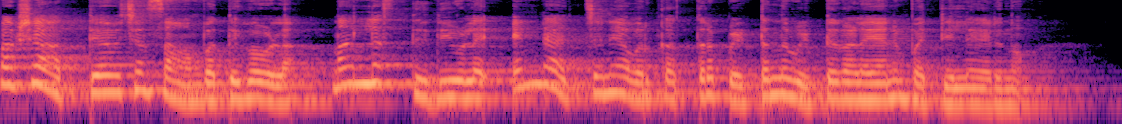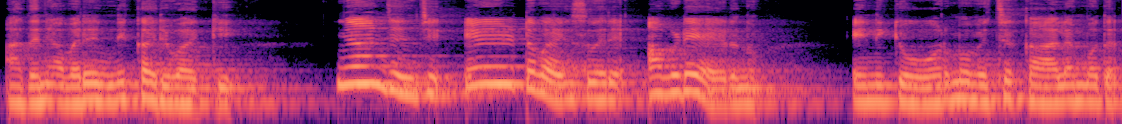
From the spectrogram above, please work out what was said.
പക്ഷെ അത്യാവശ്യം സാമ്പത്തികമുള്ള നല്ല സ്ഥിതിയുള്ള എന്റെ അച്ഛനെ അവർക്ക് അത്ര പെട്ടെന്ന് വിട്ടുകളയാനും പറ്റില്ലായിരുന്നു. അതിന് അവരെന്നെ കരുവാക്കി. ഞാൻ ജനിച്ച് ഏഴെട്ട് വയസ്സ് വരെ അവിടെയായിരുന്നു. എനിക്ക് ഓർമ്മ വെച്ച കാലം മുതൽ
